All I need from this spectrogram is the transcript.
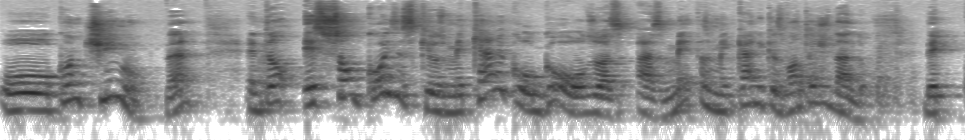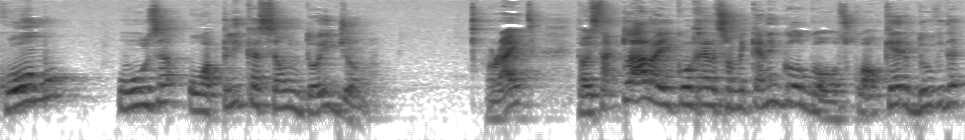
o contínuo, né? Então, essas são coisas que os mechanical goals, as, as metas mecânicas vão te ajudando de como usa ou aplicação do idioma. Alright? Então está claro aí com relação a mechanical goals. Qualquer dúvida,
